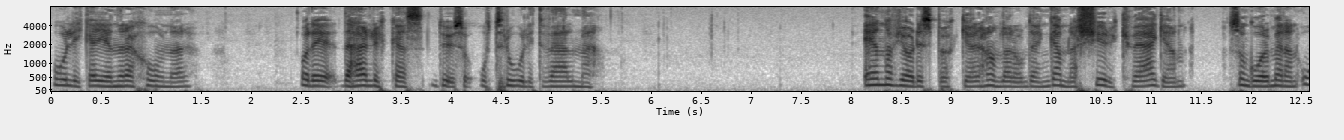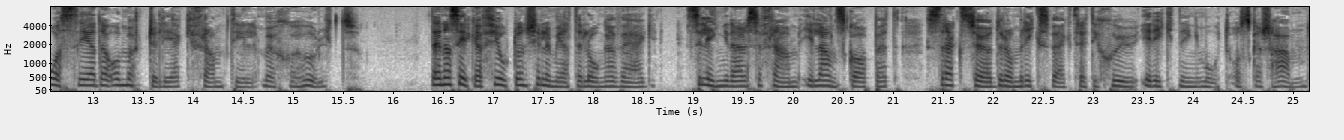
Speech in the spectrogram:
olika generationer. Och det, det här lyckas du så otroligt väl med. En av Hjördis böcker handlar om den gamla kyrkvägen som går mellan Åseda och Mörtelek fram till Mösjöhult. Denna cirka 14 kilometer långa väg slingrar sig fram i landskapet strax söder om riksväg 37 i riktning mot Oskarshamn.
